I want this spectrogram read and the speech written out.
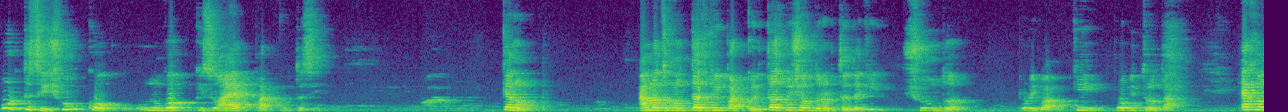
পড়তেছি, সংখ্যক অনুভব কিছু আয়াত পাঠ করতেছি। কেন? আমরা যখন তাজবি পাঠ করি তাজবি শব্দের অর্থ দেখি সুন্দর পরিবার কি? পবিত্রতা। এখন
